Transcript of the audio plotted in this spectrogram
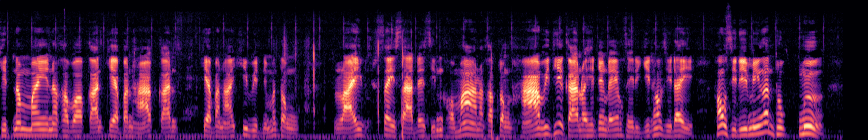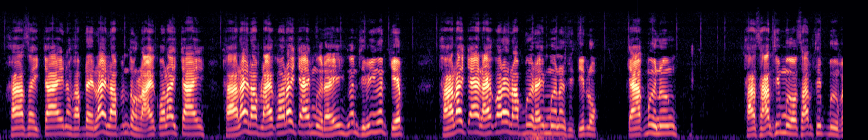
คิดน้ำไม่นะครับ ว่าการแก้ปัญหาการแก้ปัญหาชีวิตนี่มันต้องหลายใส่ศาสตร์ได้สินเข้ามานะครับต้องหาวิธีการว่าเฮ็ดจังได๋ของเศรษฐกิจเฮาสิได้เฮาสิไดีมีเงินทุกมื้อ ค่าใส่ใจายนะครับได้รายรับมันต้องหลายกว่ารายจ่ายถ้ารายรับหลายกว่ารายจ่ายมื้อใดเงินสิมีเงินเก็บถ้ารายจ่ายหลายก็ได้รับมือใดมือนั้นสิติดลบ จากมือหนึ่งถ้าสามสิบมือสามสิบมือไป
